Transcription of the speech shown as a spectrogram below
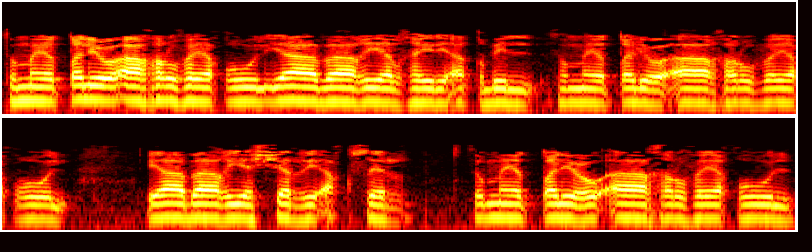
ثم يطلع آخر فيقول يا باغي الخير أقبل. ثم يطلع آخر فيقول يا باغي الشر أقصر. ثم يطلع آخر فيقول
